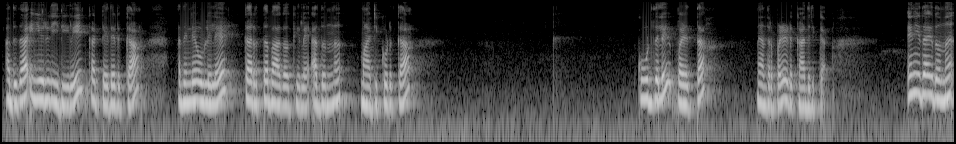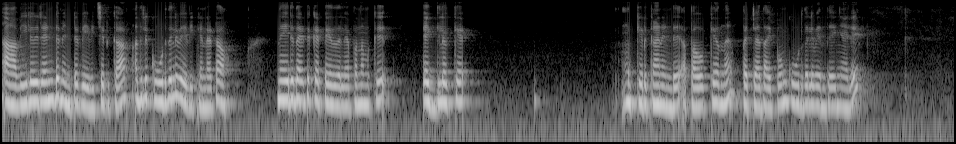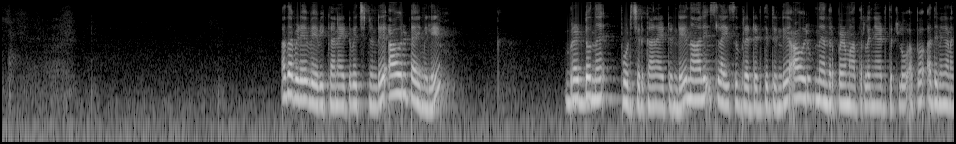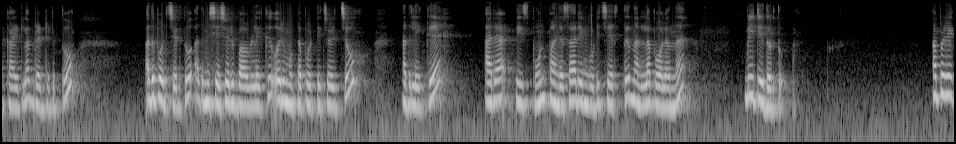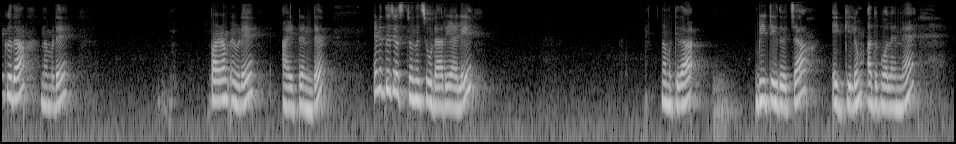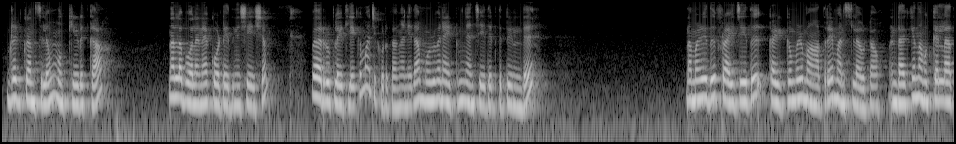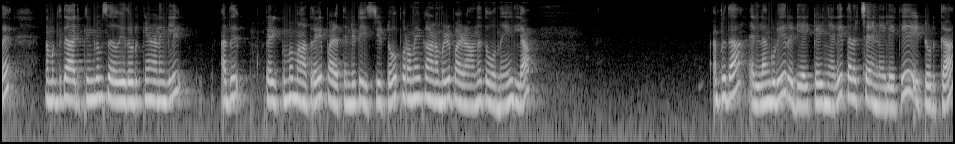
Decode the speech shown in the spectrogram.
അതിതാ ഈ ഒരു രീതിയിൽ കട്ട് ചെയ്തെടുക്കുക അതിന്റെ ഉള്ളിലെ കറുത്ത ഭാഗമൊക്കെ ഇല്ലേ അതൊന്ന് മാറ്റി കൊടുക്കുക കൂടുതൽ പഴുത്ത നേന്ത്രപ്പഴം എടുക്കാതിരിക്കുക ഇനി ഇതാ ഇതൊന്ന് ആവിയിൽ ഒരു രണ്ട് മിനിറ്റ് വേവിച്ചെടുക്കുക. അതിൽ കൂടുതൽ വേവിക്കണ്ട കേട്ടോ. നേരിതായിട്ട് കട്ട് ചെയ്തതല്ലേ? അപ്പോൾ നമുക്ക് എഗ്ഗിലൊക്കെ മുക്കിയെടുക്കാനുണ്ട്. അപ്പോൾ അതൊക്കെ ഒന്ന് പറ്റാതായിപ്പോവും. കൂടുതൽ വെന്ത് കഴിഞ്ഞാൽ അതവിടെ വേവിക്കാനായിട്ട് വെച്ചിട്ടുണ്ട്. ആ ഒരു ടൈമിൽ ബ്രെഡ് ഒന്ന് പൊടിച്ചെടുക്കാനായിട്ടുണ്ട്. നാല് സ്ലൈസ് ബ്രെഡ് എടുത്തിട്ടുണ്ട്. ആ ഒരു നേന്ത്രപ്പഴം മാത്രമല്ല ഞാൻ എടുത്തിട്ടുള്ളൂ. അപ്പോൾ അതിന് കണക്കായിട്ടുള്ള ബ്രെഡ് എടുത്തു. അത് പൊടിച്ചെടുത്തു. അതിനുശേഷം ഒരു ബൗളിലേക്ക് ഒരു മുട്ട പൊട്ടിച്ചൊഴിച്ചു. അതിലേക്ക് അര ടീസ്പൂൺ പഞ്ചസാരയും കൂടി ചേർത്ത് നല്ല പോലെ ഒന്ന് ബീറ്റ് ചെയ്ത് കൊടുത്തു. അപ്പോഴേക്കും ഇതാ നമ്മുടെ പഴം ഇവിടെ ആയിട്ടുണ്ട്. ഇനിയിത് ജസ്റ്റ് ഒന്ന് ചൂടാറിയാൽ നമുക്കിതാ ബീറ്റ് ചെയ്ത് വെച്ച എഗ്ഗിലും അതുപോലെ തന്നെ ബ്രെഡ് ക്രംസിലും മുക്കിയെടുക്കുക നല്ല പോലെ തന്നെ ചെയ്തതിന് ശേഷം വേറൊരു പ്ലേറ്റിലേക്ക് മാറ്റി കൊടുക്കുക അങ്ങനെ ഇതാ മുഴുവനായിട്ടും ഞാൻ ചെയ്തെടുത്തിട്ടുണ്ട്. നമ്മളിത് ഫ്രൈ ചെയ്ത് കഴിക്കുമ്പോൾ മാത്രമേ മനസ്സിലാവൂ കേട്ടോ ഉണ്ടാക്കിയ നമുക്കല്ലാതെ നമുക്കിത് ആർക്കെങ്കിലും സെർവ് ചെയ്ത് കൊടുക്കുകയാണെങ്കിൽ അത് കഴിക്കുമ്പോൾ മാത്രമേ പഴത്തിന്റെ ടേസ്റ്റ് കിട്ടൂ. പുറമേ കാണുമ്പോൾ പഴമാണെന്ന് തോന്നുകയില്ല അപ്പോൾ ഇതാ എല്ലാം കൂടി റെഡി ആയി കഴിഞ്ഞാൽ തിളച്ച എണ്ണയിലേക്ക് ഇട്ട് കൊടുക്കുക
